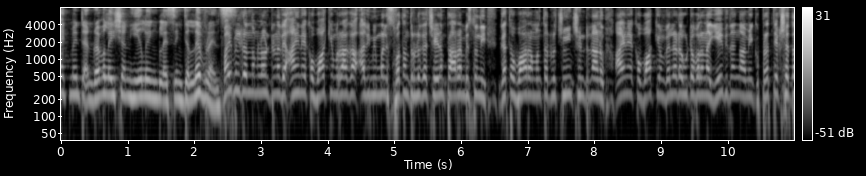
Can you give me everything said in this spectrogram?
enlightenment and revelation, healing, blessing, deliverance. Bible గ్రంథంలో ఉంటున్నది ఆయన యొక్క వాక్యం రాగా అది మిమ్మల్ని స్వతంత్రులుగా చేయడం ప్రారంభిస్తుంది గత వారం అంతట్లో చూయించుంటున్నాను ఆయన యొక్క వాక్యం వెల్లడవుట వలన ఏ విధంగా మీకు ప్రత్యక్షత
